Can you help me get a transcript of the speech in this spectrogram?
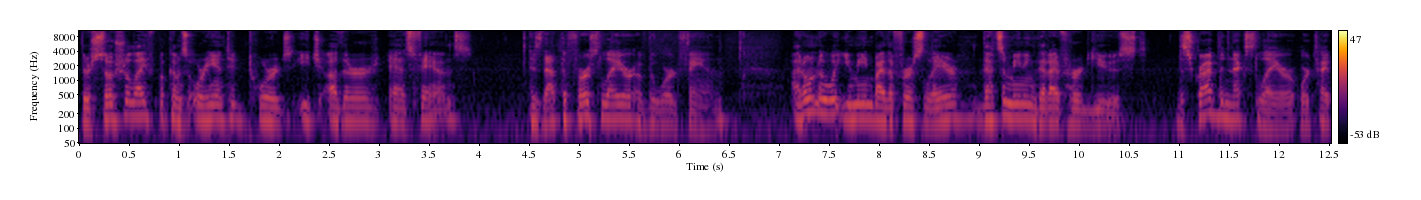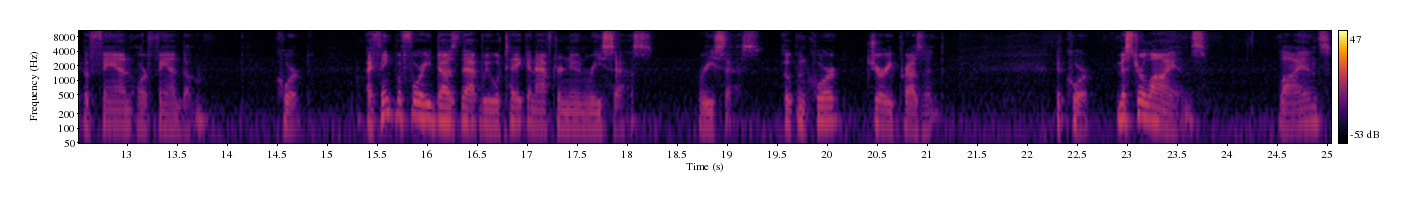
Their social life becomes oriented towards each other as fans. Is that the first layer of the word fan? I don't know what you mean by the first layer. That's a meaning that I've heard used. Describe the next layer or type of fan or fandom. Court. I think before he does that, we will take an afternoon recess. Recess. Open court, jury present. The court. Mr. Lyons. Lyons.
